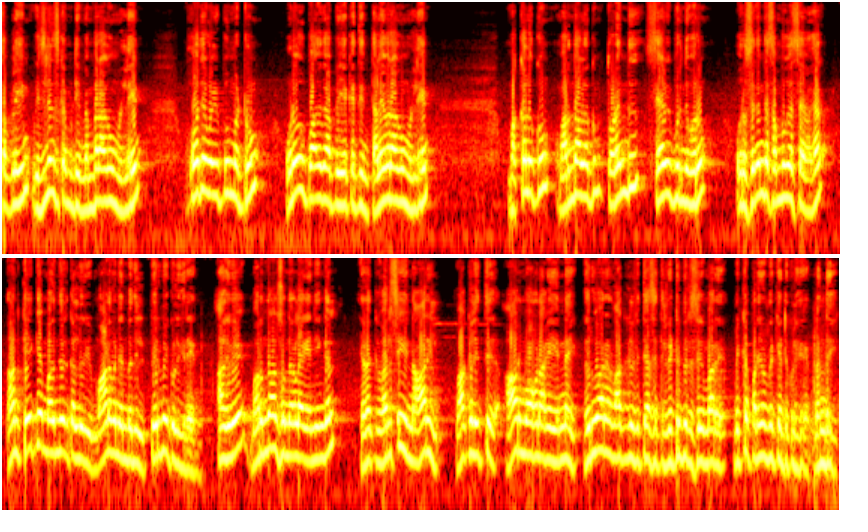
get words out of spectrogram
சப்ளையின் விஜிலன்ஸ் கமிட்டி மெம்பராகவும் உள்ளேன். போதை ஒழிப்பு மற்றும் உணவு பாதுகாப்பு இயக்கத்தின் தலைவராகவும் உள்ளேன். மக்களுக்கும் மருந்தாளருக்கும் தொடர்ந்து சேவை புரிந்து வரும் ஒரு சிறந்த சமூக சேவகர். நான் கே கே மருந்தியல் கல்லூரி மாணவன் என்பதில் பெருமை கொள்கிறேன். ஆகவே மருந்தாள் சொந்தங்களாக நீங்கள் எனக்கு வரிசையின் ஆறில் வாக்களித்து ஆறு மோகனாக என்னை பெருவாரின் வாக்குகள் வித்தியாசத்தில் வெற்றி பெற செய்யுமாறு மிக்க பணியுடன் கேட்டுக்கொள்கிறேன். நன்றி.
